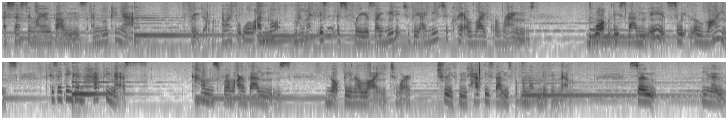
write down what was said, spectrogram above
assessing my own values and looking at freedom. And I thought, well, I'm not, my life isn't as free as I need it to be. I need to create a life around what this value is so it aligns. Because I think unhappiness comes from our values not being aligned to our truth. We have these values, but we're not living them. So, you know,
